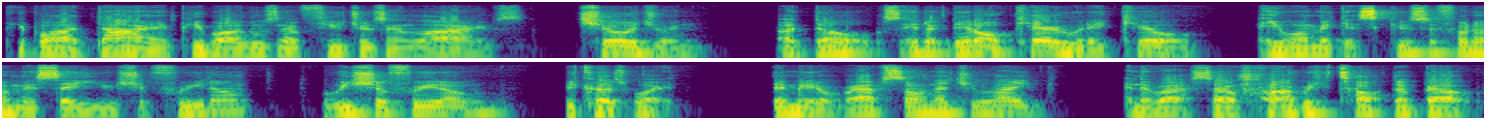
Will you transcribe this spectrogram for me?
People are dying. People are losing their futures and lives. Children, adults. Don't, they don't care who they kill. And you want to make excuses for them and say you should free them? We should free them? Because what? They made a rap song that you like? And the rap song probably talked about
